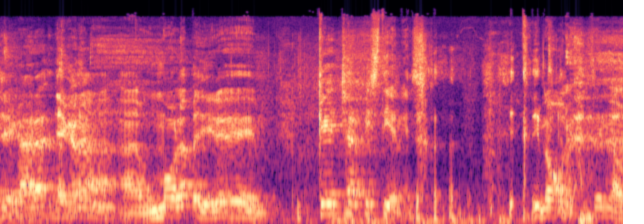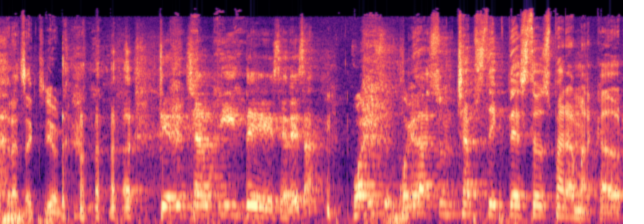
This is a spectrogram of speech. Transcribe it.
Llegar a- llegan a, a un mall a pedir eh, ¿qué Sharpies tienes? No, es en la otra sección. ¿Tienen Sharpie de cereza? ¿Cuál es, cuál Me es la- das un chapstick de estos para marcador.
